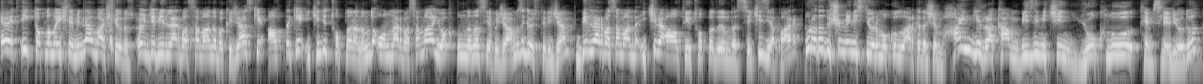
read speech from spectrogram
Evet ilk toplama işleminden başlıyoruz. Önce birler basamağına bakacağız ki alttaki ikinci toplananımda onlar basamağı yok. Bunu da nasıl yapacağımızı göstereceğim. Birler basamağında 2 ve 6'yı topladığımda 8 yapar. Burada düşünmeni istiyorum okullu arkadaşım. Hangi rakam bizim için yokluğu temsil ediyordu?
